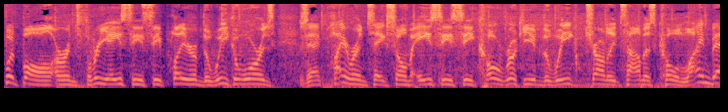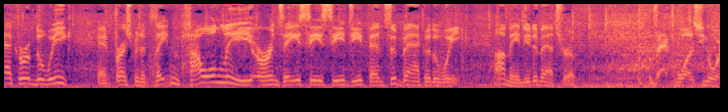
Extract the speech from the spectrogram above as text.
football earns three ACC Player of the Week awards. Zach Pyron takes home ACC Co-Rookie of the Week. Charlie Thomas Co-Linebacker of the Week. And freshman Clayton Powell Lee earns ACC Defensive Back of the Week. I'm Andy Demetra. That was your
